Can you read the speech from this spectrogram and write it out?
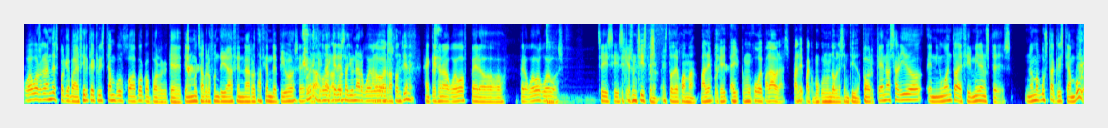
Huevos grandes porque para decir que Christian Wood juega poco porque tiene mucha profundidad en la rotación de pivos, ¿eh? Bueno, hay, que, de hay que razón. desayunar Algo de huevos. razón tiene. Hay que desayunar huevos, pero, pero huevos, huevos. Sí, sí, Es sí. que es un chiste esto de Juanma, ¿vale? Porque hay, hay como un juego de palabras, ¿vale? Va como con un doble sentido. ¿Por qué no ha salido en ningún momento a decir, miren ustedes, no me gusta Christian Bull?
